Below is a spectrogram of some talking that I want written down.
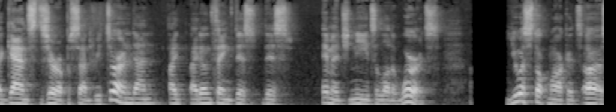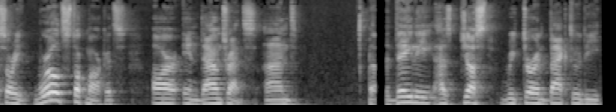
against 0% return, then I, I don't think this this image needs a lot of words. US stock markets, uh, sorry, world stock markets are in downtrends and uh, the daily has just returned back to the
